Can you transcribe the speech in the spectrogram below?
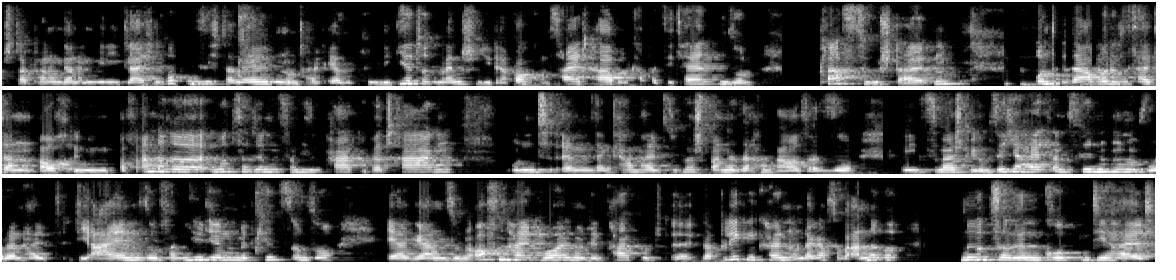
Stadtplanung dann irgendwie die gleichen Gruppen, die sich da melden und halt eher so privilegiertere Menschen, die da Bock und Zeit haben und Kapazitäten, so ein Platz zu gestalten. Und da wurde das halt dann auch irgendwie auf andere Nutzerinnen von diesem Park übertragen. Und ähm, dann kamen halt super spannende Sachen raus. Also ging zum Beispiel um Sicherheitsempfinden, wo dann halt die einen, so Familien mit Kids und so, eher gerne so eine Offenheit wollen und den Park gut äh, überblicken können. Und da gab es aber andere Nutzerinnengruppen, die halt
